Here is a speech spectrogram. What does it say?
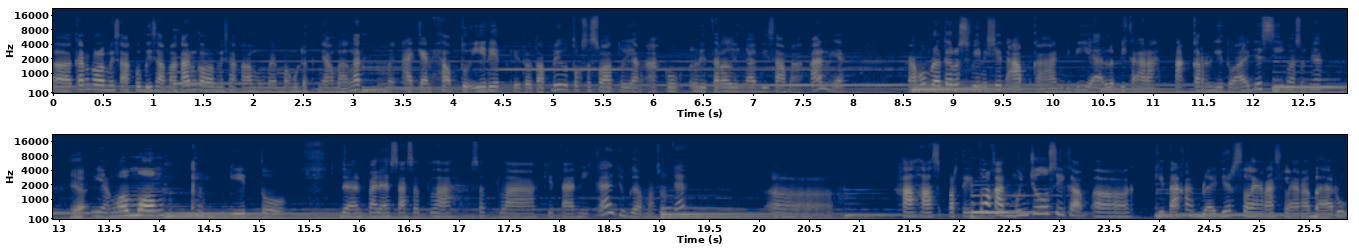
uh, kan kalau misal aku bisa makan kalau misal kamu memang udah kenyang banget I can help to eat it gitu. Tapi untuk sesuatu yang aku literally nggak bisa makan ya kamu berarti harus finish it up kan. Jadi ya lebih ke arah taker gitu aja sih maksudnya yeah. ya ngomong gitu dan pada saat setelah setelah kita nikah juga maksudnya eh, hal-hal seperti itu akan muncul sih uh, kita akan belajar selera-selera baru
